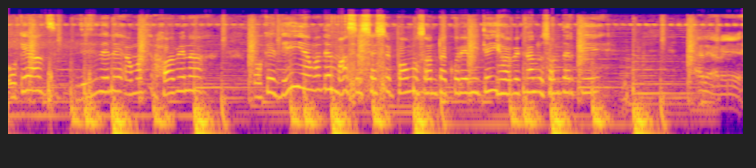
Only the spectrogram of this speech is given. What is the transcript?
ওকে আজ দিদি দিলে আমাদের হবে না। ওকে দিয়েই আমাদের মাসের শেষে প্রমোশনটা করে নিতেই হবে কালো সর্দারকে। আরে আরে,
